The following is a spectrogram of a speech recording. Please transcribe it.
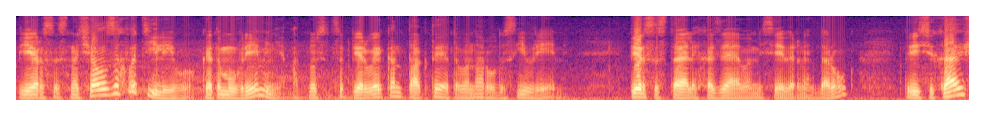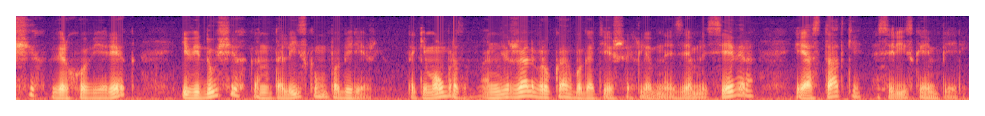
Персы сначала захватили его. К этому времени относятся первые контакты этого народа с евреями. Персы стали хозяевами северных дорог, пересекающих верховья рек и ведущих к Анатолийскому побережью. Таким образом, они держали в руках богатейшие хлебные земли севера и остатки Ассирийской империи.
